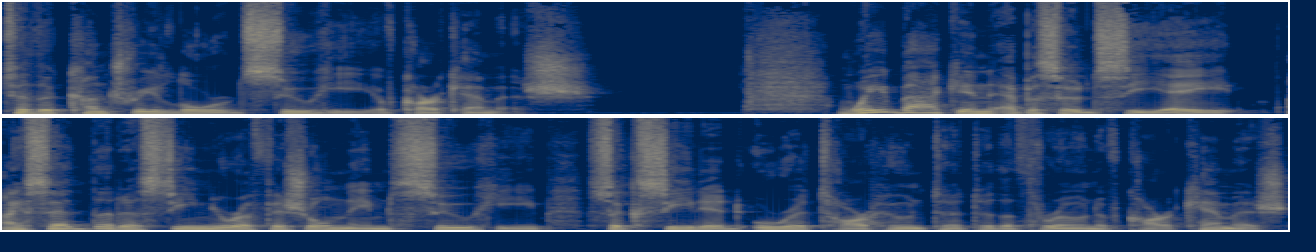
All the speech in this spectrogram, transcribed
to the country lord Suhi of Carchemish. Way back in episode C8, I said that a senior official named Suhi succeeded Uratarhunta to the throne of Carchemish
